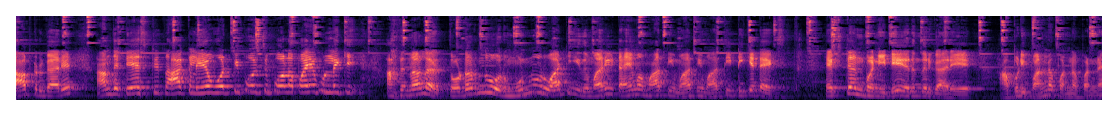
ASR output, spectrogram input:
சாப்பிட்ருக்காரு அந்த டேஸ்ட்டு நாக்கிலேயே ஒட்டி போச்சு போல பய பிள்ளைக்கு. அதனால தொடர்ந்து ஒரு முந்நூறு வாட்டி இது மாதிரி டைமை மாற்றி மாற்றி மாற்றி டிக்கெட்டை எக்ஸ் எக்ஸ்டெண்ட் பண்ணிகிட்டே இருந்திருக்காரு. அப்படி பண்ண பண்ண பண்ண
